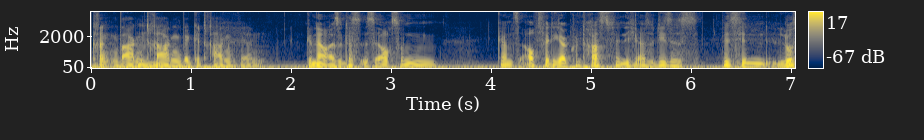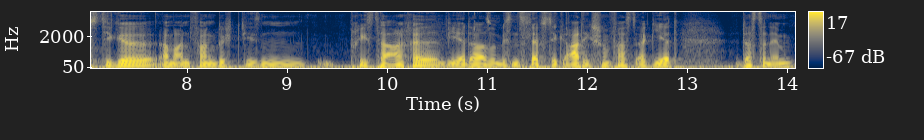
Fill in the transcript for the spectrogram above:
Krankenwagen Mhm. tragen, weggetragen werden. Genau, also das ist auch so ein ganz auffälliger Kontrast, finde ich. Also dieses bisschen lustige am Anfang durch diesen Priester Angel, wie er da so ein bisschen slapstick-artig schon fast agiert, das dann im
